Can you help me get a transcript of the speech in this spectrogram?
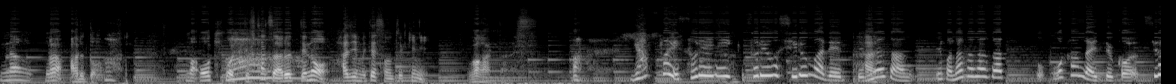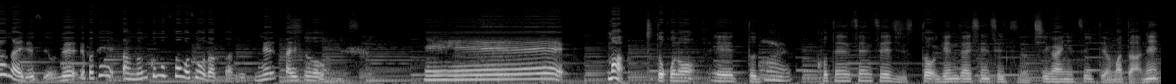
なんがあると。まあ、大きく分けて2つあるっていうのを初めてその時に分かったんです。やっぱりそれにそれを知るまでってはい。皆さん、やっぱなかなかわかんないっていうか知らないですよね。やっぱねあの福本さんもそうだったんですね最初。そうなんです。へえ。まあちょっとこの、えーっとはい。古典先生術と現代先生術の違いについてはまたね、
